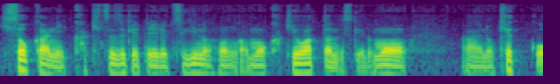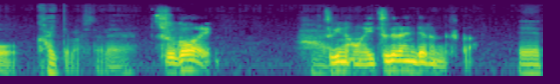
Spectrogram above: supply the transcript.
密かに書き続けている次の本がもう書き終わったんですけどもあの結構書いてましたね。すごい。はい。次の本はいつぐらいに出るんですか？えーっ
